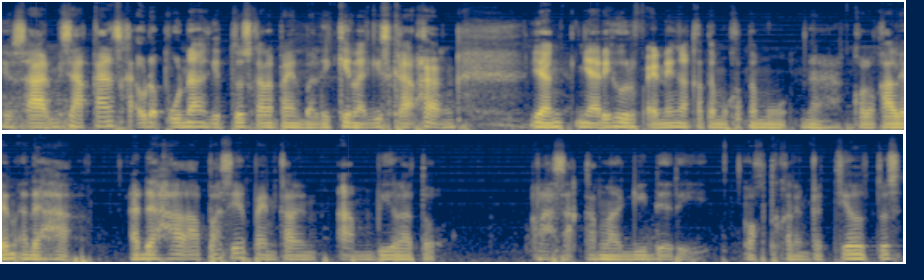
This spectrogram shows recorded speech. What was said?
yosan misalkan seka- udah punah gitu sekarang pengen balikin lagi sekarang yang nyari huruf n nggak ketemu ketemu nah kalau kalian ada hal ada hal apa sih yang pengen kalian ambil atau rasakan lagi dari waktu kalian kecil terus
